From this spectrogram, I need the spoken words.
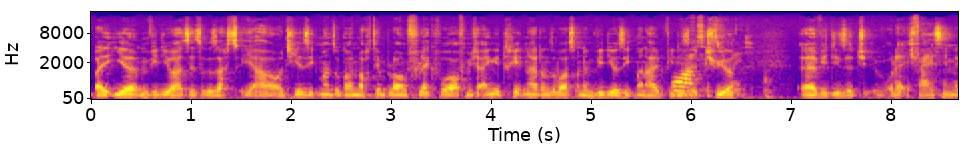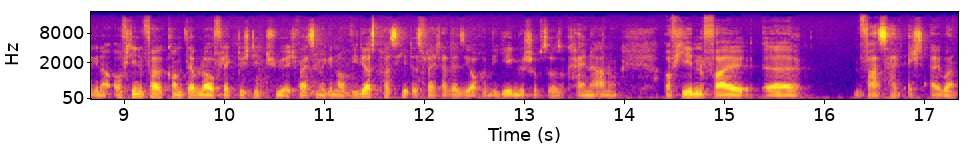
bei ihr im Video hat sie so gesagt, so, ja, und hier sieht man sogar noch den blauen Fleck, wo er auf mich eingetreten hat und sowas. Und im Video sieht man halt, wie oh, diese Tür, äh, wie diese Tür, oder ich weiß nicht mehr genau. Auf jeden Fall kommt der blaue Fleck durch die Tür. Ich weiß nicht mehr genau, wie das passiert ist. Vielleicht hat er sie auch irgendwie gegengeschubst oder so, keine Ahnung. Auf jeden Fall äh, war es halt echt albern.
